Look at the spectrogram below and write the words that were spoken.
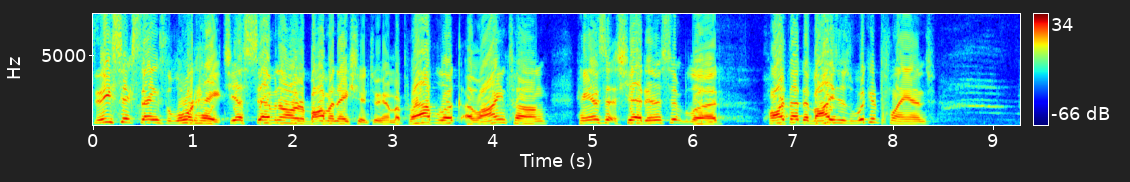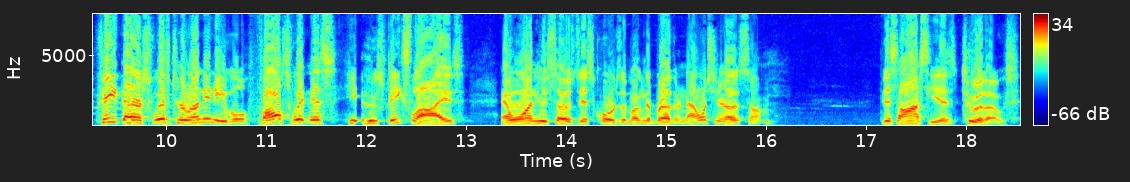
These six things the Lord hates. Yes, seven are an abomination to him. A proud look, a lying tongue, hands that shed innocent blood, heart that devises wicked plans, feet that are swift to run in evil, false witness who speaks lies, and one who sows discords among the brethren. Now, I want you to notice something. Dishonesty is two of those.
